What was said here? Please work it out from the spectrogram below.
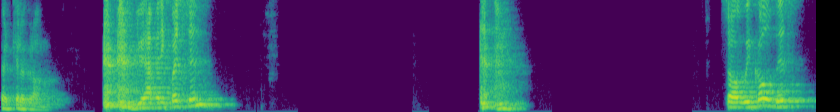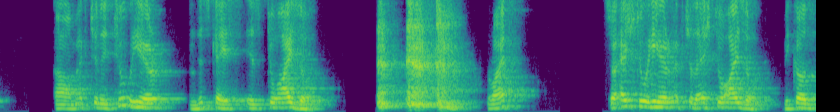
per kilogram. Do you have any question? so we call this um, actually two here, in this case, is two iso, right? So H2 here, actually H2 iso, because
